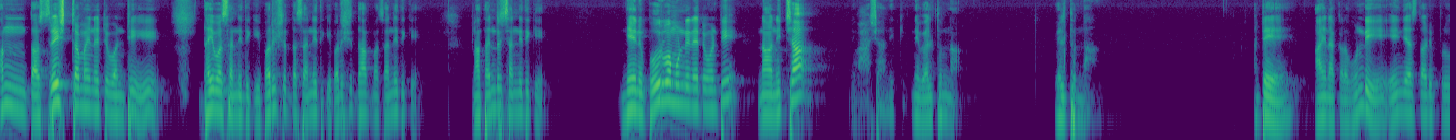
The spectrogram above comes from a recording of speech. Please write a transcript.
అంత శ్రేష్టమైనటువంటి దైవ సన్నిధికి పరిశుద్ధ సన్నిధికి పరిశుద్ధాత్మ సన్నిధికి నా తండ్రి సన్నిధికి నేను పూర్వముండినటువంటి నా నిత్య నివాసానికి నేను వెళ్తున్నా. వెళ్తున్నా. అంటే ఆయన అక్కడ ఉండి ఏం చేస్తాడు ఇప్పుడు?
